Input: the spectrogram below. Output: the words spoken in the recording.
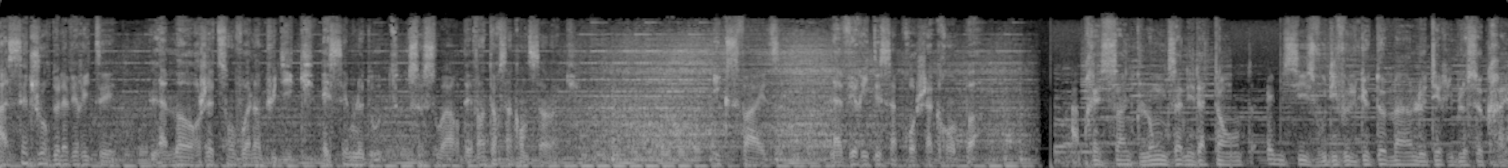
à 7 jours de la vérité, la mort jette son voile impudique et sème le doute. Ce soir, dès 20h55. X-Files, la vérité s'approche à grands pas. Après cinq longues années d'attente, M6 vous divulgue demain le terrible secret.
